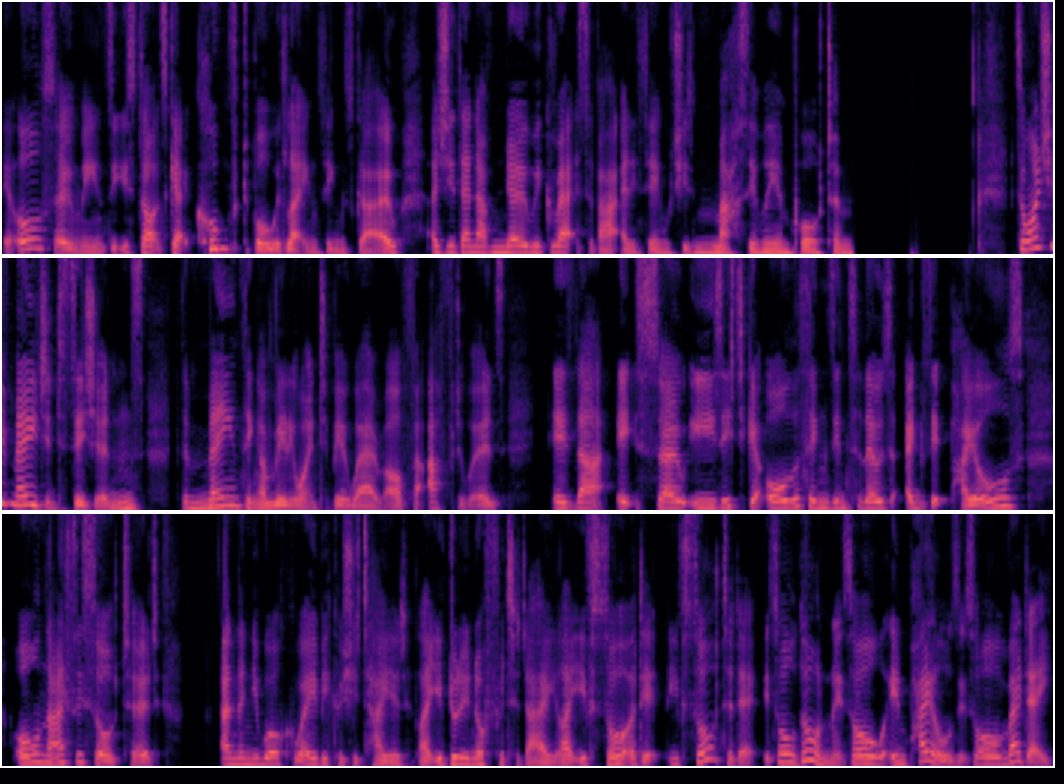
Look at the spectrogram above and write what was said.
It also means that you start to get comfortable with letting things go as you then have no regrets about anything, which is massively important. So once you've made your decisions, the main thing I really want you to be aware of for afterwards is that it's so easy to get all the things into those exit piles, all nicely sorted, and then you walk away because you're tired. Like you've done enough for today. Like you've sorted it. You've sorted it. It's all done. It's all in piles. It's all ready.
